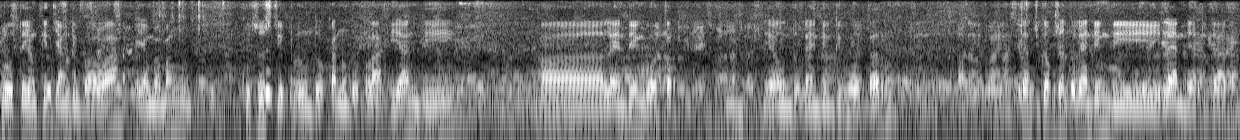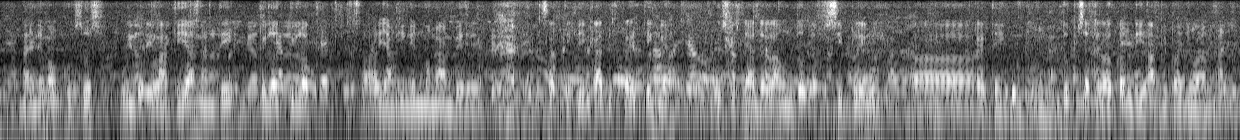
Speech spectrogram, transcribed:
floating kit yang dibawa yang memang khusus diperuntukkan untuk pelatihan di uh, landing water ya untuk landing di water dan juga bisa untuk landing di land ya di darat. Nah ini memang khusus untuk pelatihan nanti pilot-pilot uh, yang ingin mengambil sertifikat rating ya khususnya adalah untuk seaplane uh, rating itu bisa dilakukan di API Banyuwangi.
